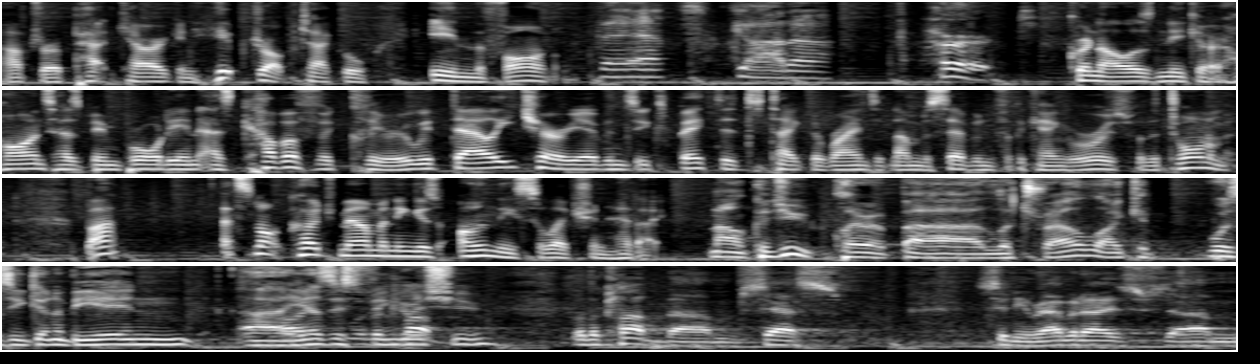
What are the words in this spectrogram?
after a Pat Carrigan hip drop tackle in the final. That's gotta hurt. Cronulla's Nicho Hynes has been brought in as cover for Cleary, with Daly Cherry Evans expected to take the reins at number seven for the Kangaroos for the tournament. But that's not Coach Mal Meninga's only selection headache. Mal, could you clear up uh, Latrell? Like, was he going to be in? Uh, he has this Well, finger club- issue. Well, the club, um, South Sydney Rabbitohs, um,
